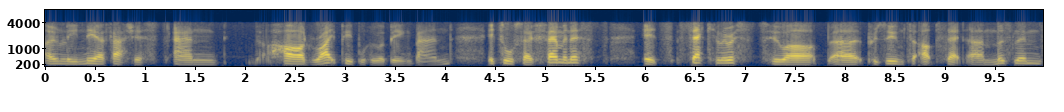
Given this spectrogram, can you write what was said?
only neo fascists and hard right people who are being banned, it's also feminists, it's secularists who are uh, presumed to upset uh, Muslims,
